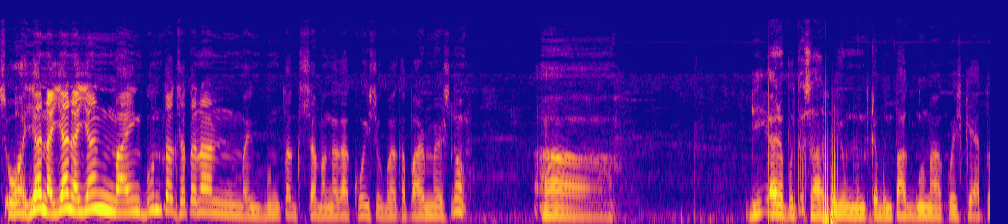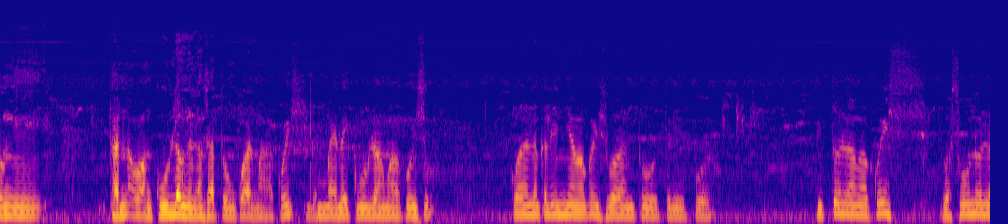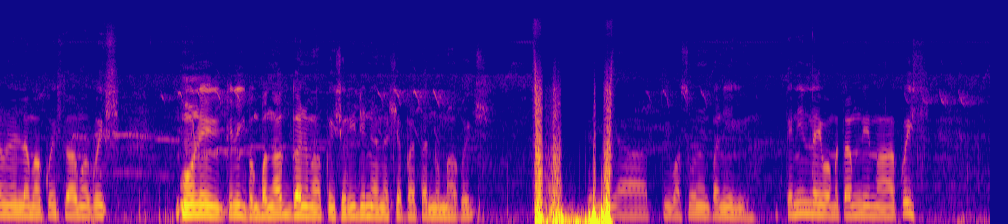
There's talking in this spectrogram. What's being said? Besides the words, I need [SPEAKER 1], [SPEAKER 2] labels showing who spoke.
[SPEAKER 1] So ayan, ayan, ayan, maing buntag sa tanan, maing buntag sa mga kakuis ug mga ka-farmers, no? Ah, di ano punta sa yung bunt kabuntag mo mga kuis kaya atong i tanaw ang kulang na lang sa atong kuan mga kuis. Gamay lay kulang mga kuis. So, kuan na lang kalinya mga kuis. 1, 2, 3, 4. Pito na lang mga kuis. Basunon lang nila mga. Tawa mga kuis. Mo ni kini pangbangagan ng mga kuis. Ready na na siya para tanom mga kuis. Kani uh, tiwasunon pa ni kanin lay wa matam ni mga kuis.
